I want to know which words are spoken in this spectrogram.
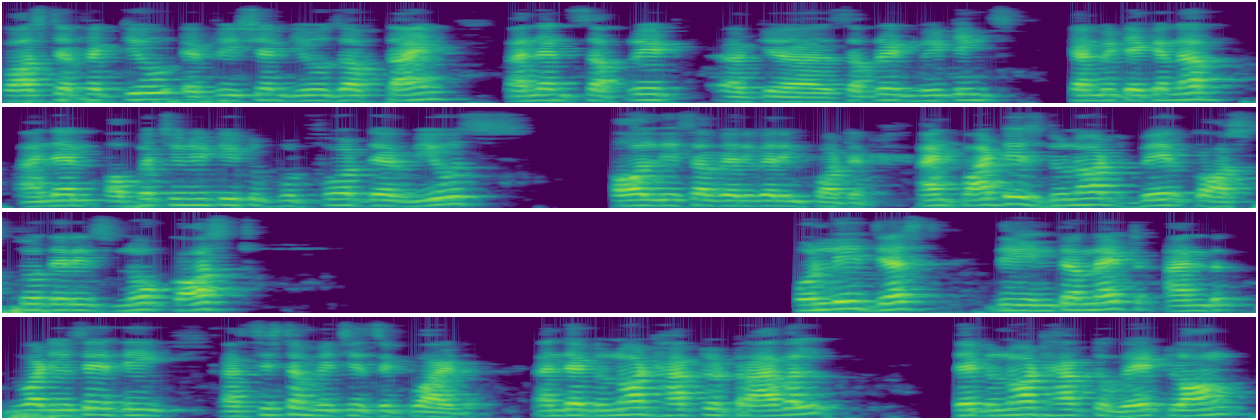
cost effective efficient use of time and then separate uh, uh, separate meetings can be taken up and then opportunity to put forth their views. All these are very very important. And parties do not bear cost. So there is no cost. Only just the internet and what you say the uh, system which is required. And they do not have to travel. They do not have to wait long.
